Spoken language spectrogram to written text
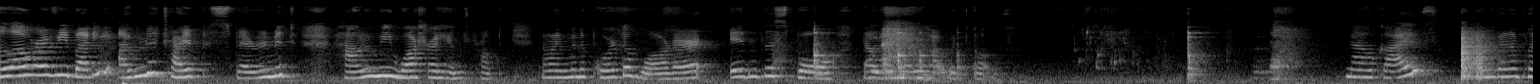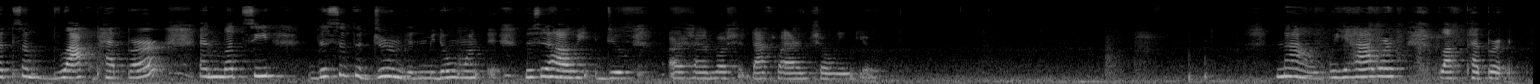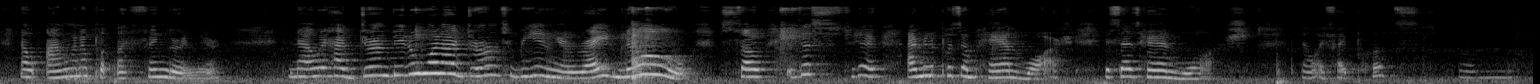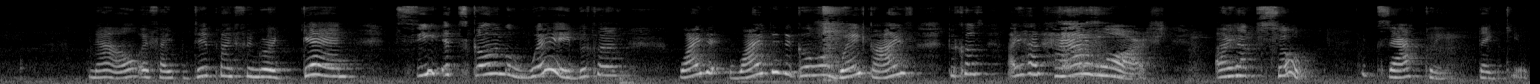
Hello everybody, I'm going to try an experiment. How do we wash our hands properly? Now I'm going to pour the water in this bowl. That will know how it goes. Now guys, I'm going to put some black pepper. And let's see, this is the germs and we don't want, it. this is how we do our hand wash. That's why I'm showing you. Now we have our black pepper. Now I'm gonna put my finger in there. Now it has germs. We don't want our germs to be in here, right? No. So this here, I'm gonna put some hand wash. It says hand wash. Now if I put now if I dip my finger again, see it's going away because why did why did it go away, so. Exactly. Thank you.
